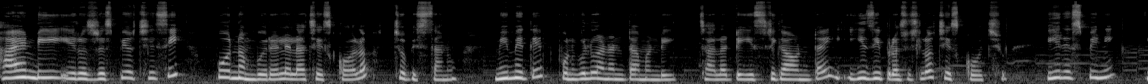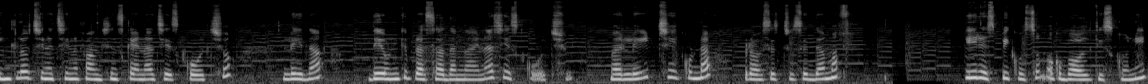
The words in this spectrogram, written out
హాయ్ అండి. ఈరోజు రెసిపీ వచ్చేసి పూర్ణం బూరెలు ఎలా చేసుకోవాలో చూపిస్తాను. మేమైతే పునుగులు అని అంటామండి. చాలా టేస్టీగా ఉంటాయి. ఈజీ ప్రాసెస్లో చేసుకోవచ్చు. ఈ రెసిపీని ఇంట్లో చిన్న చిన్న ఫంక్షన్స్కి అయినా చేసుకోవచ్చు. లేదా దేవునికి ప్రసాదంగా అయినా చేసుకోవచ్చు. మరి లేట్ చేయకుండా ప్రాసెస్ చూసేద్దామా? ఈ రెసిపీ కోసం ఒక బౌల్ తీసుకొని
